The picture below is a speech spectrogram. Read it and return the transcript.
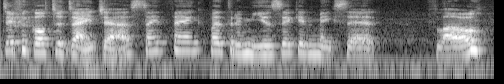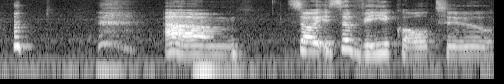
difficult to digest, I think, but through music it makes it flow. um, so it's a vehicle to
